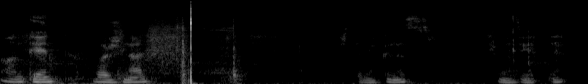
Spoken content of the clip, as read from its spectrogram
anten orijinal. İşte bakınız şu vaziyette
